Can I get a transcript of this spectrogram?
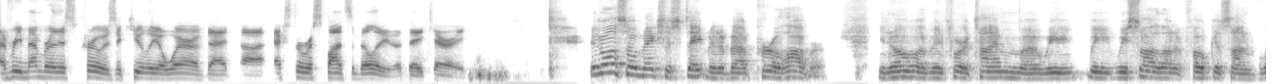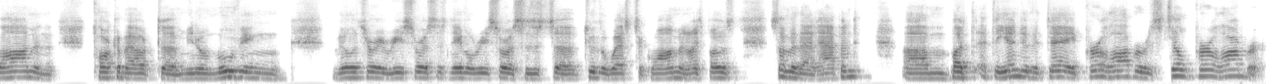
every member of this crew is acutely aware of that uh, extra responsibility that they carry. It also makes a statement about Pearl Harbor. You know, I mean, for a time uh, we we we saw a lot of focus on Guam and talk about um, you know moving military resources, naval resources to, to the west to Guam, and I suppose some of that happened. Um, but at the end of the day, Pearl Harbor is still Pearl Harbor,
